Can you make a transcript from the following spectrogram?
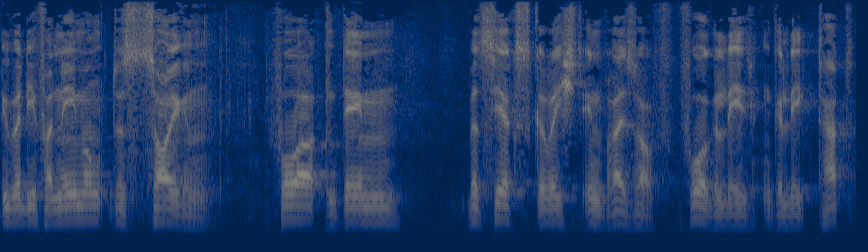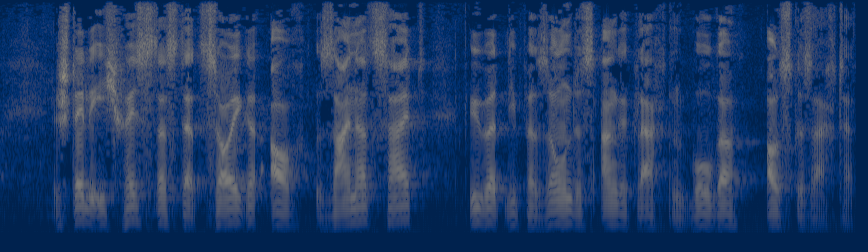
über die Vernehmung des Zeugen vor dem Bezirksgericht in Breslau vorgelegt hat, stelle ich fest, dass der Zeuge auch seinerzeit über die Person des Angeklagten Boger ausgesagt hat.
